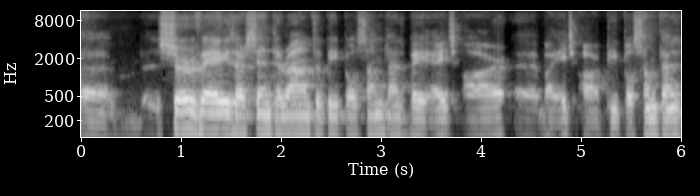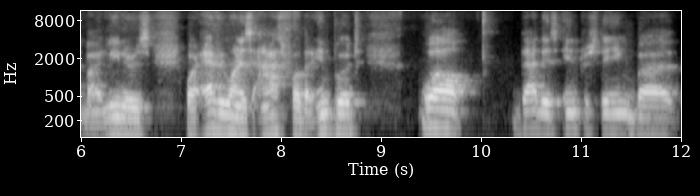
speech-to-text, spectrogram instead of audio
uh, surveys are sent around to people, sometimes by HR, uh, by HR people, sometimes by leaders, where everyone is asked for their input. Well, that is interesting, but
